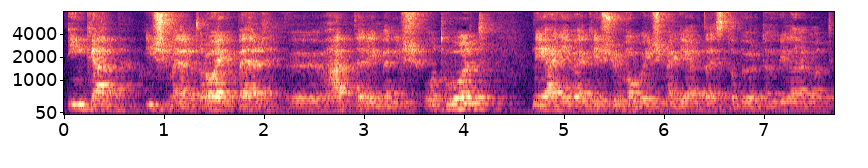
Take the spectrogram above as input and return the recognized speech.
inkább ismert Rajkper hátterében is ott volt, néhány évvel később maga is megjárta ezt a börtönvilágot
